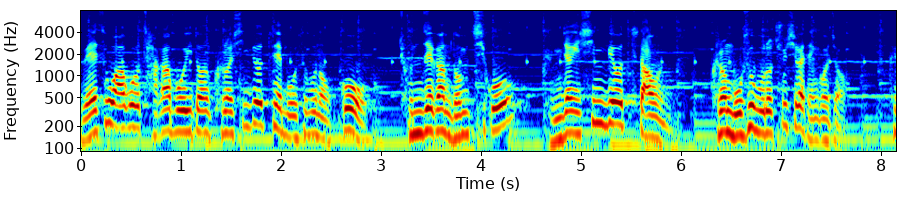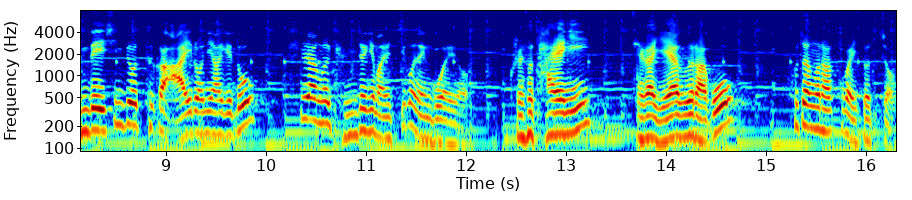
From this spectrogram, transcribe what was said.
왜소하고 작아 보이던 그런 신비오트의 모습은 없고 존재감 넘치고 굉장히 신비오트다운 그런 모습으로 출시가 된 거죠. 근데 이 신비오트가 아이러니하게도 수량을 굉장히 많이 찍어낸 거예요. 그래서 다행히 제가 예약을 하고 소장을 할 수가 있었죠.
